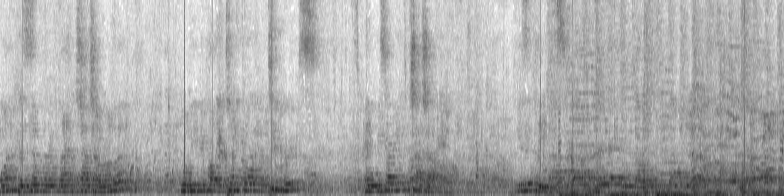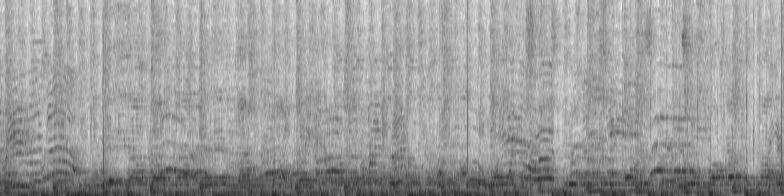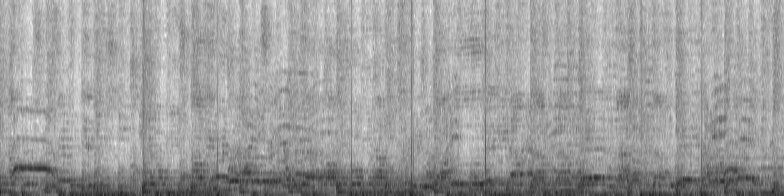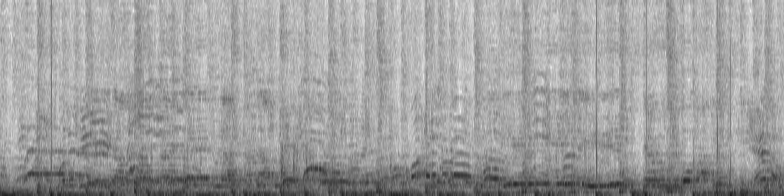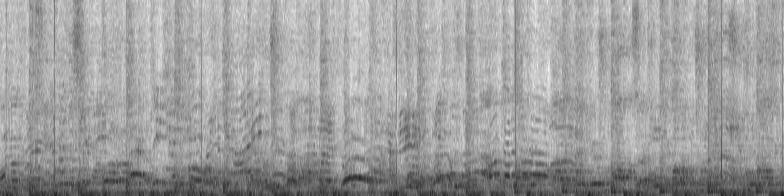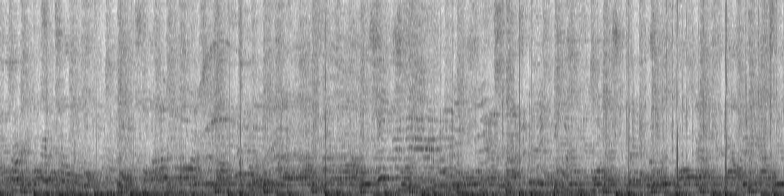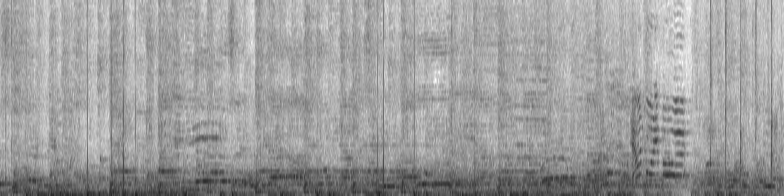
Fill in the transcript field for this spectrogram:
21, the Silver Latin Cha-Cha Rumba. We'll be recalling 24 in two groups, and we'll be starting with the Cha-Cha. Music, please.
